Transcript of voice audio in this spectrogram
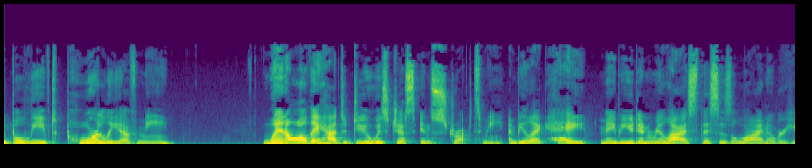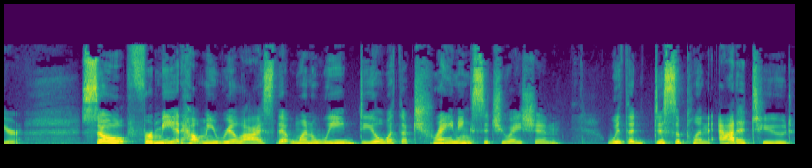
believed poorly of me when all they had to do was just instruct me and be like, hey, maybe you didn't realize this is a line over here. So for me, it helped me realize that when we deal with a training situation with a disciplined attitude,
